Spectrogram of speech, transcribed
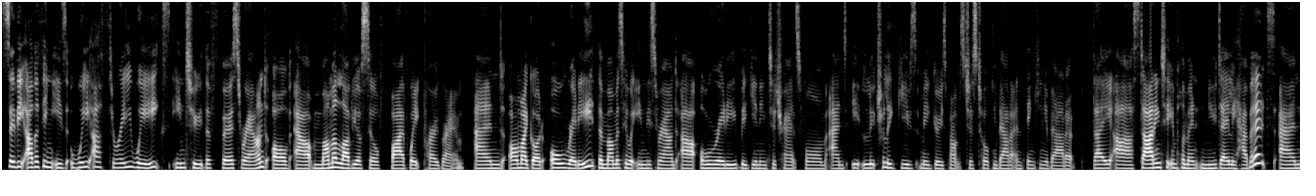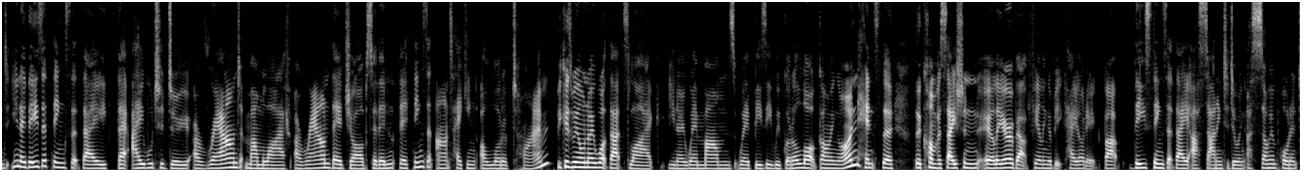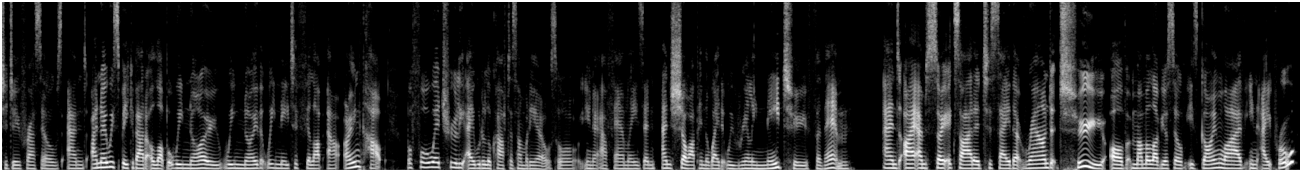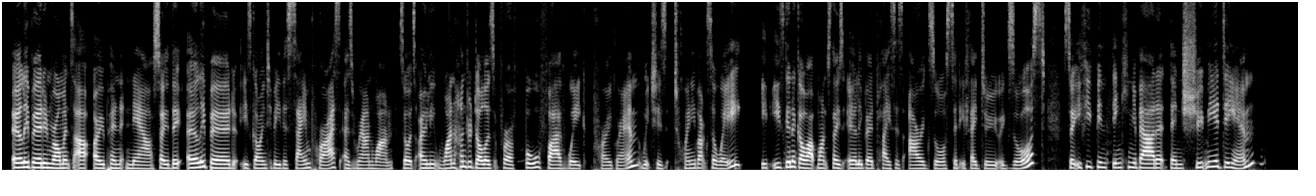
So, the other thing is, we are three weeks into the first round of our Mama Love Yourself five week program. And oh my God, already the mamas who are in this round are already beginning to transform. And it literally gives me goosebumps just talking about it and thinking about it. They are starting to implement new daily habits and you know these are things that they they're able to do around mum life, around their job. So they're, they're things that aren't taking a lot of time because we all know what that's like. You know, we're mums, we're busy, we've got a lot going on, hence the the conversation earlier about feeling a bit chaotic. But these things that they are starting to doing are so important to do for ourselves. And I know we speak about it a lot, but we know we know that we need to fill up our own cup before we're truly able to look after somebody else or you know our families and and show up in the way that we really need to for them and I am so excited to say that round two of Mama Love Yourself is going live in April. Early bird enrollments are open now. So the early bird is going to be the same price as round one. So it's only $100 for a full five week program, which is 20 bucks a week. It is going to go up once those early bird places are exhausted, if they do exhaust. So if you've been thinking about it, then shoot me a DM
